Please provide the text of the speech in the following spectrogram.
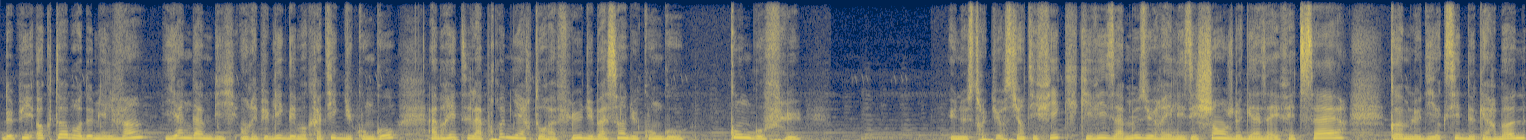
Depuis octobre 2020, Yangambi, en République démocratique du Congo, abrite la première tour à flux du bassin du Congo, Congo Flux. Une structure scientifique qui vise à mesurer les échanges de gaz à effet de serre, comme le dioxyde de carbone,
